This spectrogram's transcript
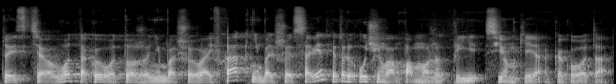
То есть э, вот такой вот тоже небольшой лайфхак, небольшой совет, который очень вам поможет при съемке какого-то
